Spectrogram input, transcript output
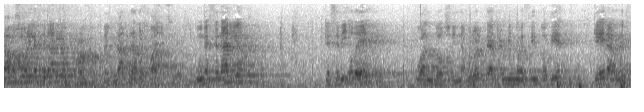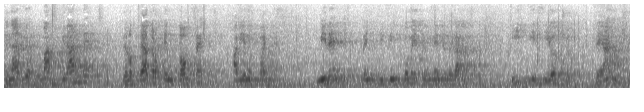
Estamos sobre el escenario del Gran Teatro Falla. Un escenario que se dijo de él cuando se inauguró el teatro en 1910, que era el escenario más grande de los teatros que entonces había en España. Mide 25 metros y medio de largo y 18 de ancho.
